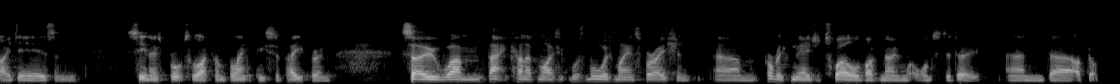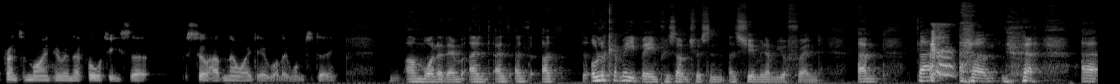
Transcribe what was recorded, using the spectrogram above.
ideas and seeing those brought to life on blank pieces of paper. And so um, that kind of my, was always my inspiration. Um, probably from the age of 12, I've known what I wanted to do. And uh, I've got friends of mine who are in their 40s that still have no idea what they want to do. I'm one of them, and and and, and oh, look at me being presumptuous and assuming I'm your friend. Um, that um, uh,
